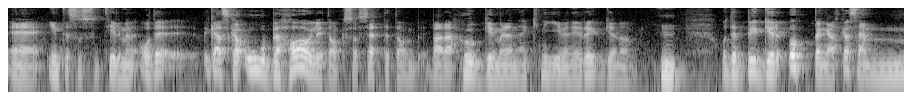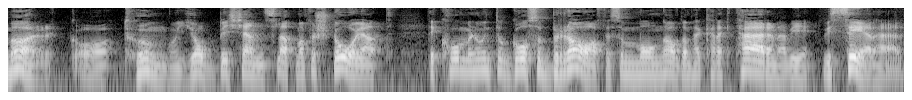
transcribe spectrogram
Eh, inte så subtil men och det är ganska obehagligt också sättet de bara hugger med den här kniven i ryggen. Och, mm. och det bygger upp en ganska så här mörk och tung och jobbig känsla. Att man förstår ju att det kommer nog inte att gå så bra för så många av de här karaktärerna vi, vi ser här.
